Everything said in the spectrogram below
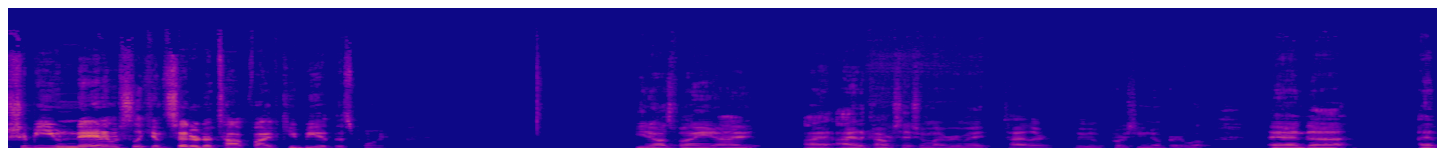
should be unanimously considered a top five QB at this point. You know it's funny? I, I I had a conversation with my roommate Tyler, who of course you know very well, and uh, and,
